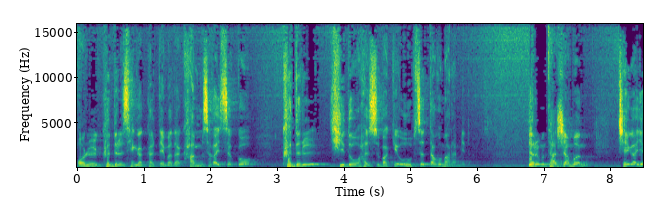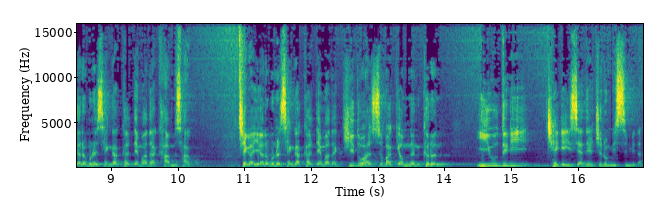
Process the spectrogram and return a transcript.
오늘 그들을 생각할 때마다 감사가 있었고 그들을 기도할 수밖에 없었다고 말합니다. 여러분 다시 한번 제가 여러분을 생각할 때마다 감사하고 제가 여러분을 생각할 때마다 기도할 수밖에 없는 그런 이유들이 제게 있어야 될 줄로 믿습니다.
